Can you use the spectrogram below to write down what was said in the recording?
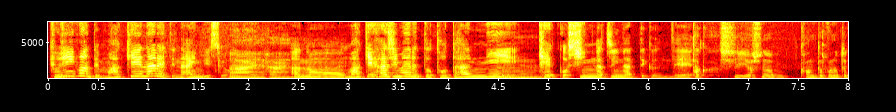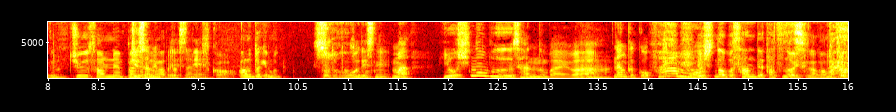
巨人ファンって負け慣れてないんですよ。はいはいあの、負け始めると途端にうん。結構辛辣になってくんで、高橋由伸監督の時の13連敗ぐらいがあったじゃないですか。あの時もそうですね。まあ、吉信さんの場合は、うん。なんかこう、ファンも、由伸さんで辰徳っていうのがまた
